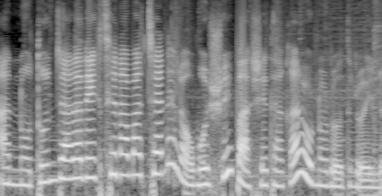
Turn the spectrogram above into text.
আর নতুন যারা দেখছেন আমার চ্যানেল অবশ্যই পাশে থাকার অনুরোধ রইল।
